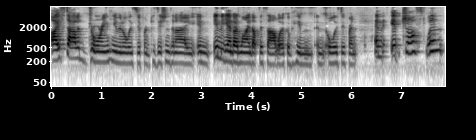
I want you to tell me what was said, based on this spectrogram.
I started drawing him in all these different positions, and I, in in the end, I lined up this artwork of him in all his different, and it just went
